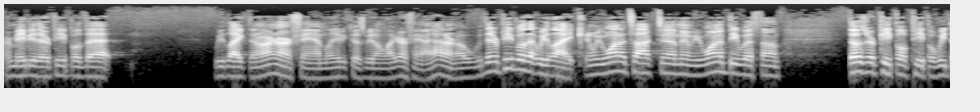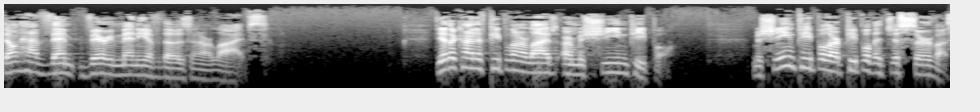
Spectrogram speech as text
or maybe they're people that we like that aren't our family because we don't like our family. I don't know. There are people that we like, and we want to talk to them, and we want to be with them. Those are people, people. We don't have very many of those in our lives. The other kind of people in our lives are machine people. Machine people are people that just serve us.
